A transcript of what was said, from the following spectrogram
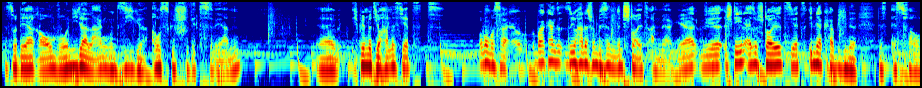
Das ist so der Raum, wo Niederlagen und Siege ausgeschwitzt werden. Äh, ich bin mit Johannes jetzt, oh, man muss man kann Johannes schon ein bisschen den Stolz anmerken. Ja, wir stehen also stolz jetzt in der Kabine des SV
